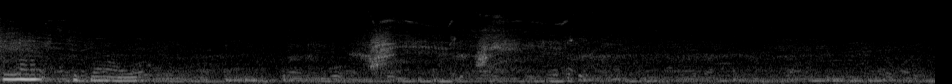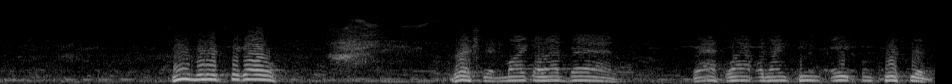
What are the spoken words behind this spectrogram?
Two minutes to go. Two minutes to go. Christian, Michael, and Ben. Fast lap of 19.8 from Christian.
